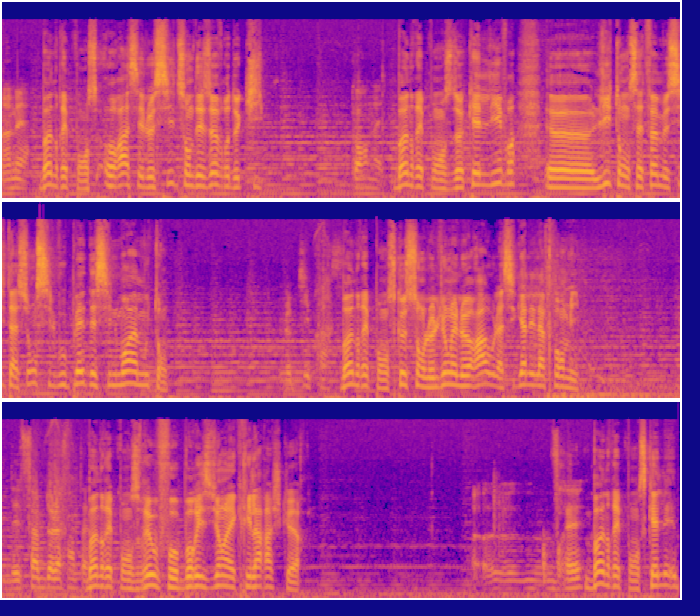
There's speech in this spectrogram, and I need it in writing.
Ma mère. Bonne réponse. Horace et le Cid sont des œuvres de qui? Corneille. Bonne réponse. De quel livre euh, lit-on cette fameuse citation? S'il vous plaît, dessine-moi un mouton Le petit prince. Bonne réponse. Que sont le lion et le rat ou la cigale et la fourmi Des fables de la fontaine. Bonne réponse. Vrai ou faux? Boris Vian a écrit L'arrache-cœur. Euh, vrai. Bonne réponse. Quel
